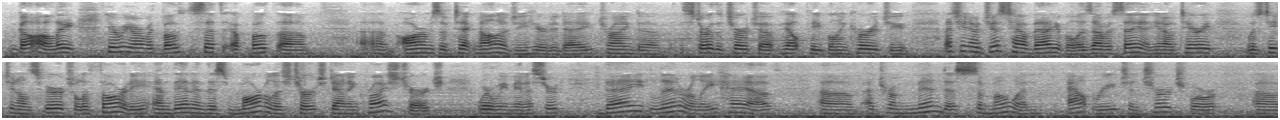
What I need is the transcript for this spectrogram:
Golly, here we are with both sets, uh, both um, um arms of technology here today, trying to stir the church up, help people, encourage you, let you know just how valuable. As I was saying, you know, Terry was teaching on spiritual authority, and then in this marvelous church down in Christchurch where we ministered, they literally have um, a tremendous Samoan outreach and church for uh,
